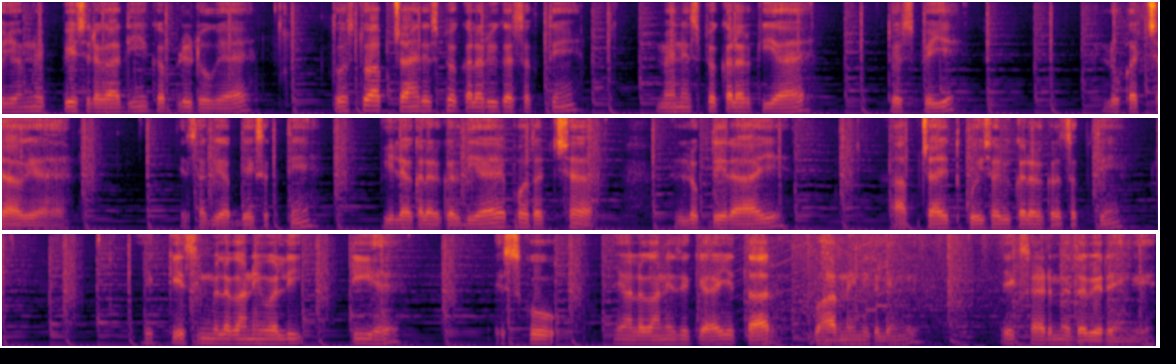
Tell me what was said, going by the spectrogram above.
तो ये हमने पेच लगा दिए कंप्लीट हो गया है। दोस्तों, आप चाहें तो इस पर कलर भी कर सकते हैं। मैंने इस पर कलर किया है तो इस पर ये लुक अच्छा आ गया है। जैसा कि आप देख सकते हैं, पीला कलर कर दिया है, बहुत अच्छा लुक दे रहा है ये। आप चाहे तो कोई सा भी कलर कर सकते हैं। ये केसिंग में लगाने वाली टी है। इसको यहाँ लगाने से क्या है, ये तार बाहर नहीं निकलेंगे, एक साइड में दबे रहेंगे।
